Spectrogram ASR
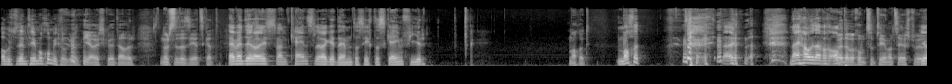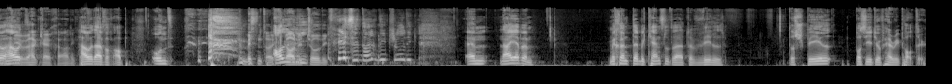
Aber zu dem Thema komme ich ja gerade. ja, ist gut, aber nur so, dass ich jetzt gerade... äh, wenn ihr euch canceln wegen dem, dass ich das Game 4 Macht. macht. Nein. Nein, haut einfach ab. Gut, aber komm zum Thema zuerst, weil Ja, haut. wir haben keine Ahnung. Haut einfach ab. Und wir sind euch Alle- gar nicht schuldig. wir sind euch nicht schuldig. Ähm, nein, eben. Wir könnten eben gecancelt werden, weil das Spiel basiert ja auf Harry Potter.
